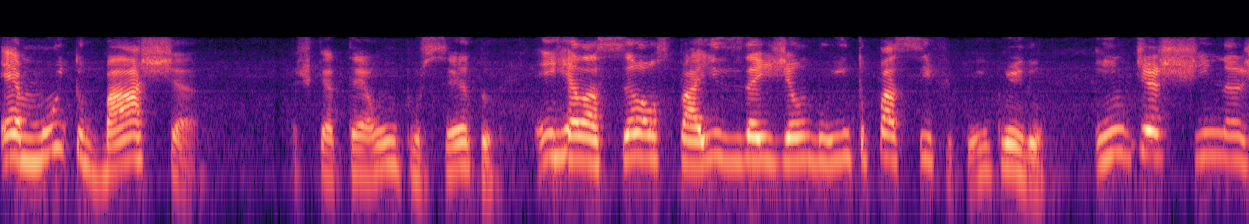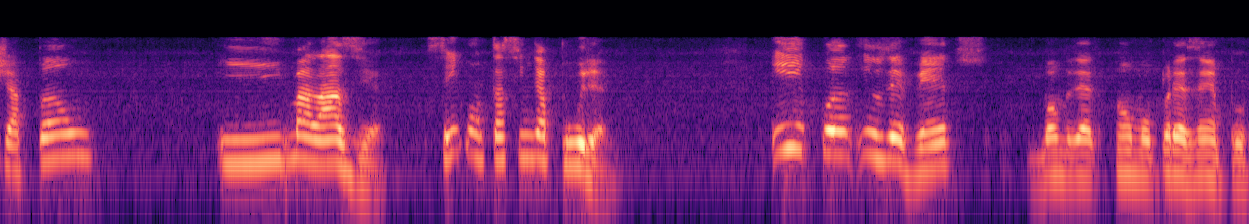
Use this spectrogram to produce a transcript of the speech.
é muito baixa, acho que até 1%, em relação aos países da região do Indo-Pacífico, incluindo Índia, China, Japão e Malásia, sem contar Singapura. E, e os eventos, vamos dizer, como por exemplo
